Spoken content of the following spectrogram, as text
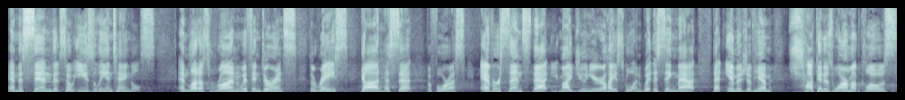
and the sin that so easily entangles, and let us run with endurance the race God has set before us. Ever since that my junior year of high school and witnessing Matt, that image of him chucking his warm-up clothes,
